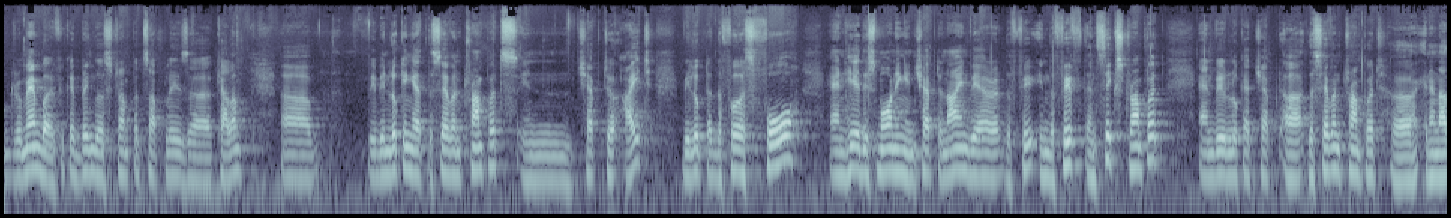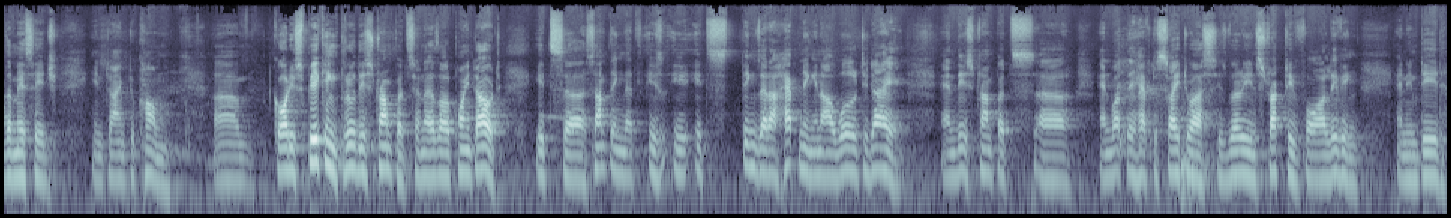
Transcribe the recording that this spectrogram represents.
would remember, if you could bring those trumpets up, please, uh, Callum. Uh, we've been looking at the seven trumpets in chapter 8. We looked at the first four, and here this morning in chapter 9, we are the fi- in the fifth and sixth trumpet, and we'll look at chapter, uh, the seventh trumpet uh, in another message in time to come. Um, God is speaking through these trumpets, and as I'll point out, it's uh, something that is it's things that are happening in our world today, and these trumpets uh, and what they have to say to us is very instructive for our living, and indeed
